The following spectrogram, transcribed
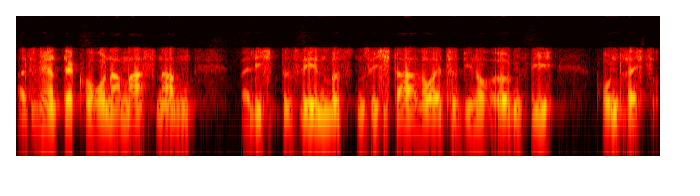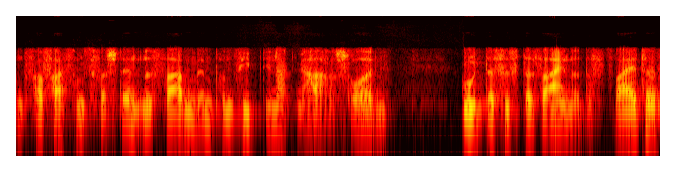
Also während der Corona-Maßnahmen bei Licht besehen müssten sich da Leute, die noch irgendwie Grundrechts- und Verfassungsverständnis haben, im Prinzip die Nackenhaare sträuben. Gut, das ist das eine. Das zweite,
